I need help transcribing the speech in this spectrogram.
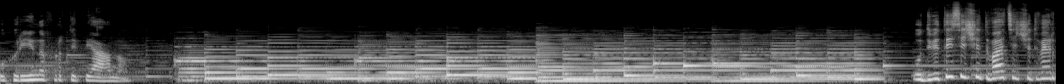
у грі на фортепіано. У 2024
